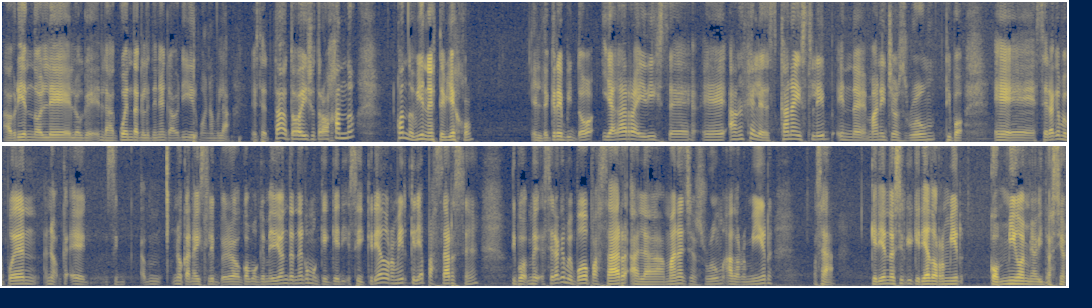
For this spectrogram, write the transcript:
abriéndole lo que la cuenta que le tenía que abrir, bueno, bla. Este, estaba todo ahí yo trabajando. Cuando viene este viejo, el decrépito, y agarra y dice, eh, Ángeles, can I sleep in the manager's room? Tipo, eh, ¿será que me pueden... No, eh, um, no can I sleep, pero como que me dio a entender como que quería, si quería dormir, quería pasarse. Tipo, ¿será que me puedo pasar a la manager's room a dormir? O sea, queriendo decir que quería dormir conmigo en mi habitación.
